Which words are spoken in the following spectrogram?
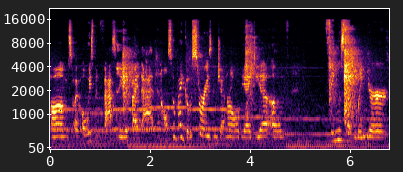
Um, so I've always been fascinated by that, and also by ghost stories in general. The idea of things that linger,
